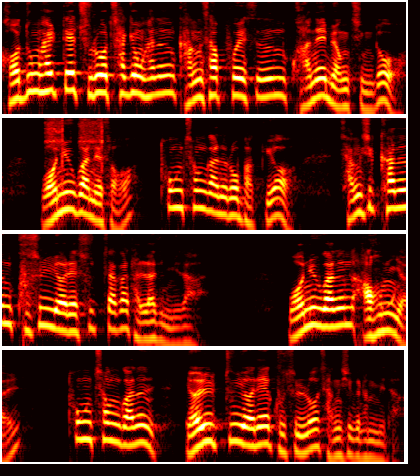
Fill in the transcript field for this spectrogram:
거둥할 때 주로 착용하는 강사포에 쓰는 관의 명칭도 원유관에서 통청관으로 바뀌어 장식하는 구슬열의 숫자가 달라집니다. 원유관은 9열, 통청관은 12열의 구슬로 장식을 합니다.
